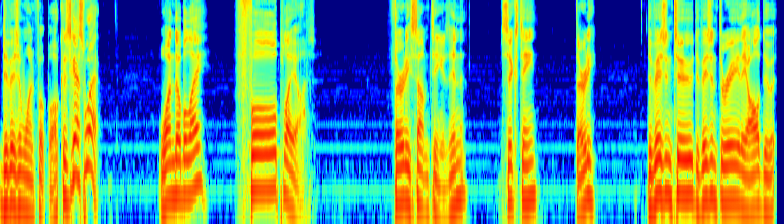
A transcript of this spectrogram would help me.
Division One football. Because guess what? One double A, full playoffs. 30 something teams, isn't it? 16, 30. Division two, Division three, they all do it.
